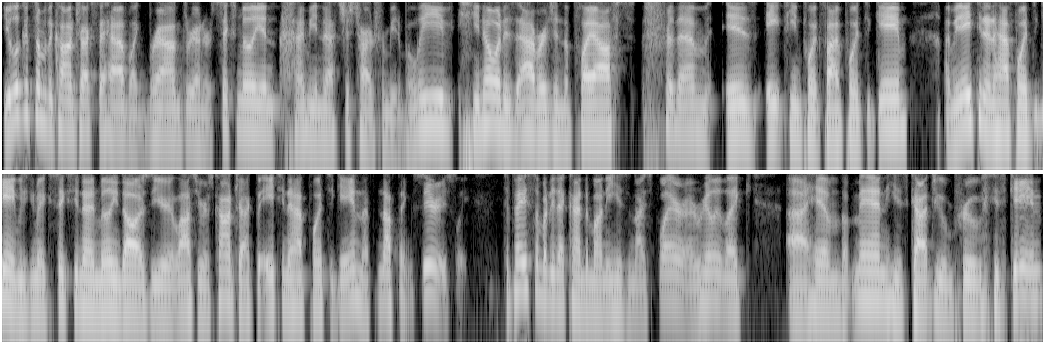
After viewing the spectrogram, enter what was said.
You look at some of the contracts they have, like Brown, 306 million. I mean, that's just hard for me to believe. You know what his average in the playoffs for them is 18.5 points a game. I mean, 18 and a half points a game. He's gonna make 69 million dollars a year last year's contract, but 18 and a half points a game, that's nothing. Seriously. To pay somebody that kind of money, he's a nice player. I really like uh, him, but man, he's got to improve his game.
